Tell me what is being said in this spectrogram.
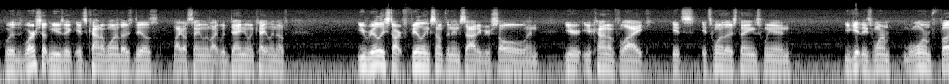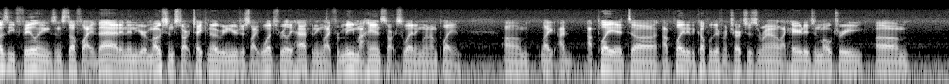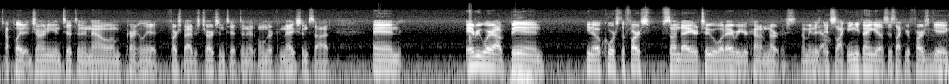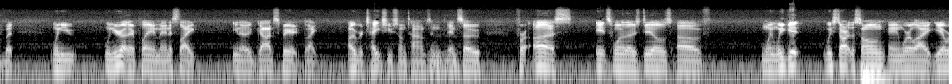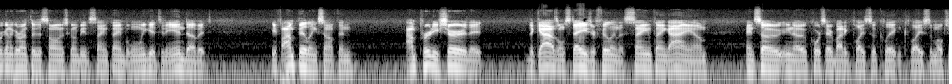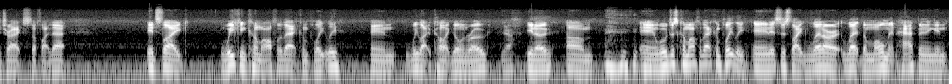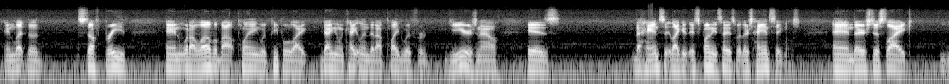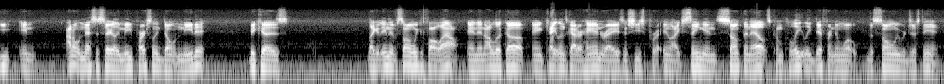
With worship music, it's kind of one of those deals, like I was saying, with, like with Daniel and Caitlin, of you really start feeling something inside of your soul, and you're you're kind of like it's it's one of those things when you get these warm warm fuzzy feelings and stuff like that and then your emotions start taking over and you're just like what's really happening like for me my hands start sweating when i'm playing um, like i i play it uh, i've played at a couple different churches around like heritage and moultrie um, i played at journey in Tifton, and now i'm currently at first baptist church in Tifton at, on their connection side and everywhere i've been you know, of course, the first Sunday or two or whatever, you're kind of nervous. I mean, it, Yeah. it's like anything else. It's like your 1st gig, but when you when you're out there playing, man, it's like you know God's spirit like overtakes you sometimes, and and so for us, it's one of those deals of when we get we start the song and we're like, yeah, we're gonna go run through the song. It's gonna be the same thing, but when we get to the end of it, if I'm feeling something, I'm pretty sure that the guys on stage are feeling the same thing I am. And so, you know, of course, everybody plays the click and plays the multi tracks, stuff like that. It's like we can come off of that completely, and we like to call it going rogue. Yeah. You know, um, and we'll just come off of that completely, and it's just like let our let the moment happen and and let the stuff breathe. And what I love about playing with people like Daniel and Caitlin that I've played with for years now is the hand si- like it's funny to say this, but there's hand signals, and there's just like you and I don't necessarily me personally don't need it because like at the end of the song we could fall out, and then I look up and Caitlin's got her hand raised and she's pr- and like singing something else completely different than what the song we were just in,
